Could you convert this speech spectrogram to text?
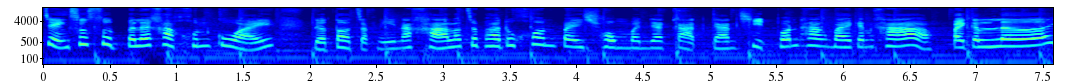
เจ๋งสุดๆ ไปเลยค่ะคุณกวย เดี๋ยวต่อจากนี้นะคะ เราจะพาทุกคนไปชมบรรยากาศการฉีดพ่นทางใบกันค่ะ ไปกันเลย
